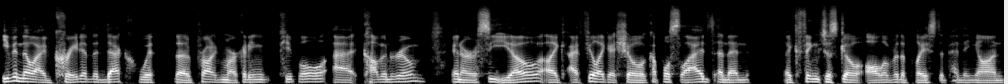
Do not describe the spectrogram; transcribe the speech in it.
Even though I've created the deck with the product marketing people at Common boardroom and our CEO, like I feel like I show a couple slides and then like things just go all over the place depending on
